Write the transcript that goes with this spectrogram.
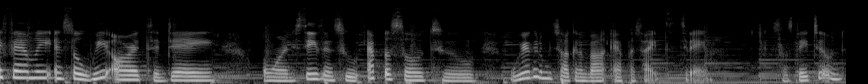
Hey, family, and so we are today on season two, episode two. We're going to be talking about appetites today. So stay tuned.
